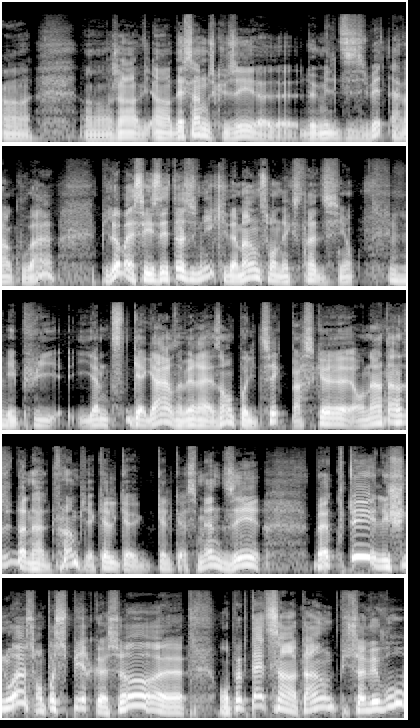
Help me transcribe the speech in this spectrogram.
en, en, janvier, en décembre, excusez, 2018, euh, à Vancouver. Puis là, ben, c'est les États-Unis qui demandent son extradition. Mm-hmm. Et puis, il y a une petite guéguerre, vous avez raison, politique, parce qu'on a entendu Donald Trump, il y a quelques, quelques semaines, dire ben écoutez, les Chinois sont pas si pires que ça. Euh, on peut peut-être s'entendre. Puis savez-vous,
